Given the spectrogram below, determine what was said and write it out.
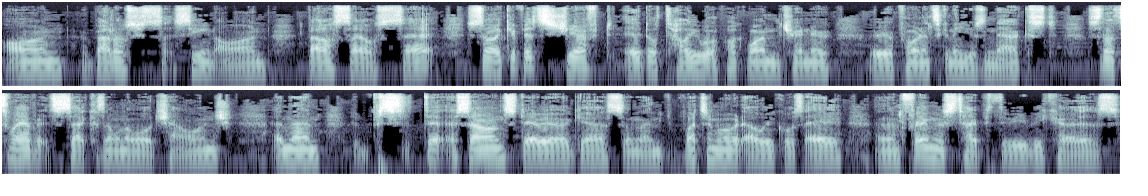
on, or battle scene on, battle style set. So like if it's shift, it'll tell you what Pokemon the trainer or your opponent's gonna use next. So that's why I have it set because I want a little challenge. And then st sound stereo, I guess. And then button mode L equals A. And then frame is type three because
